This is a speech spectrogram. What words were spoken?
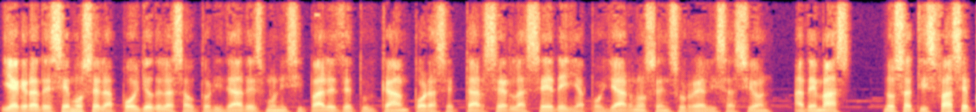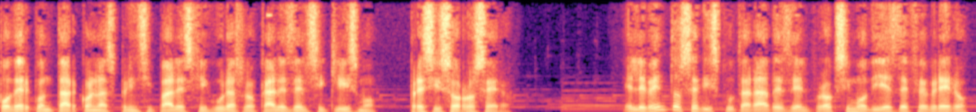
y agradecemos el apoyo de las autoridades municipales de Tulcán por aceptar ser la sede y apoyarnos en su realización. Además, nos satisface poder contar con las principales figuras locales del ciclismo, precisó Rosero. El evento se disputará desde el próximo 10 de febrero,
